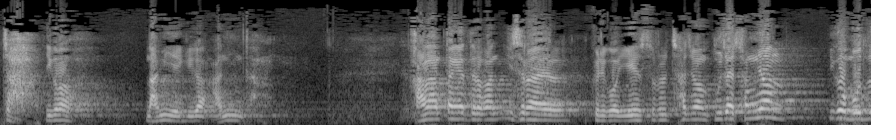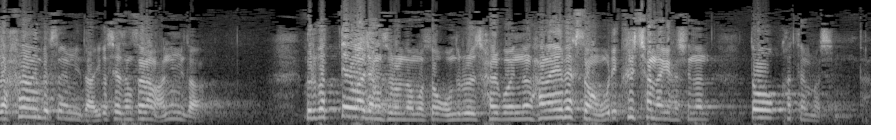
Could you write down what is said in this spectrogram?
자, 이거 남이 얘기가 아닙니다. 가나안 땅에 들어간 이스라엘 그리고 예수를 찾아온 부자 청년, 이거 모두 다 하나님의 백성입니다. 이거 세상 사람 아닙니다. 그리고 때와 장소를 넘어서 오늘을 살고 있는 하나님의 백성, 우리 크리스천에게 하시는 똑같은 말씀입니다.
